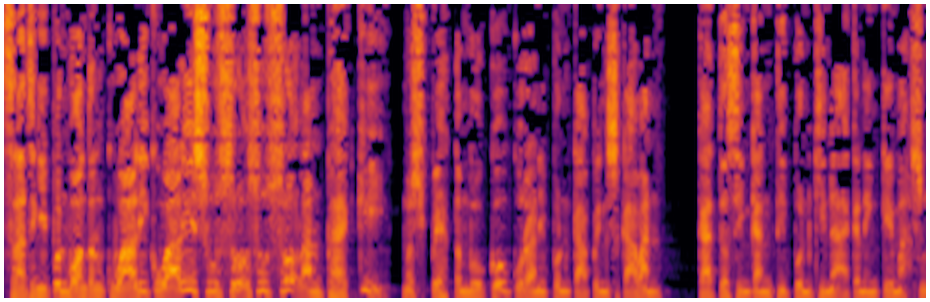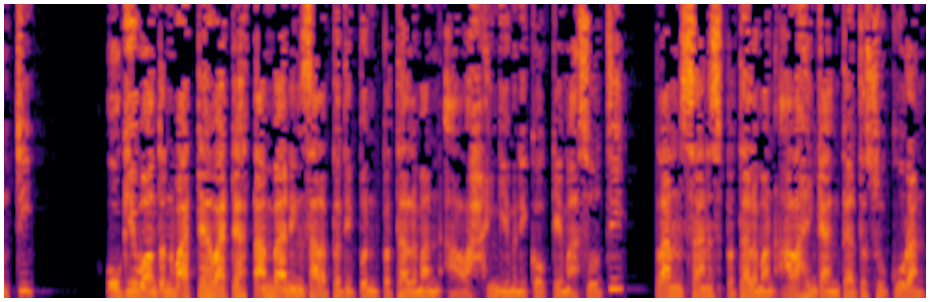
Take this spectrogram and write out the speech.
Selajengipun wonten kuali-kuali susruk-susruk lan bagi mesbeh tembogo ukuranipun kaping sekawan kados ingkang dipun ginakaken ing kemah suci Ugi wonten wadah-wadah tambaning salebetipun pedalaman Allah inggih menika kemah suci lan sanes pedalaman Allah ingkang dados ukuran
